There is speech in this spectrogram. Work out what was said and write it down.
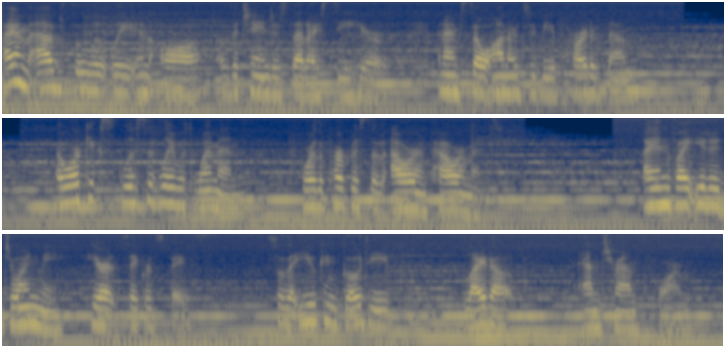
I am absolutely in awe of the changes that I see here, and I'm so honored to be a part of them. I work exclusively with women, for the purpose of our empowerment. I invite you to join me here at Sacred Space so that you can go deep, light up, and transform.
